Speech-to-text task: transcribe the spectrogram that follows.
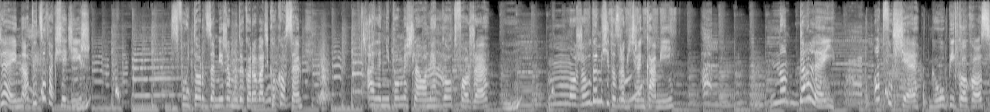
Jane, a ty co tak siedzisz? Swój tort zamierzam udekorować kokosem, ale nie pomyślałam, jak go otworzę. Może uda mi się to zrobić rękami. No dalej! Otwórz się, głupi kokos.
